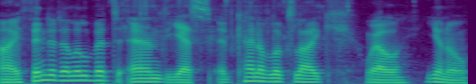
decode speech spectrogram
I thinned it a little bit and yes, it kind of looks like, well, you know.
